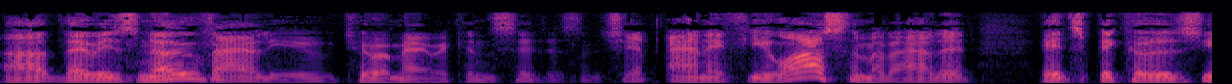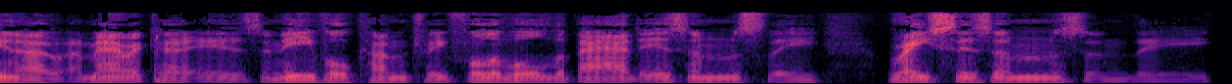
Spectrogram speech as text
uh, there is no value to American citizenship. And if you ask them about it, it's because, you know, America is an evil country full of all the bad isms, the racisms, and the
